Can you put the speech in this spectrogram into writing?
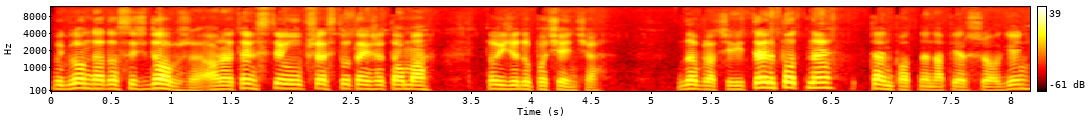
wygląda dosyć dobrze, ale ten z tyłu przez tutaj, że to ma, to idzie do pocięcia. Dobra, czyli ten potnę, ten potnę na pierwszy ogień.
